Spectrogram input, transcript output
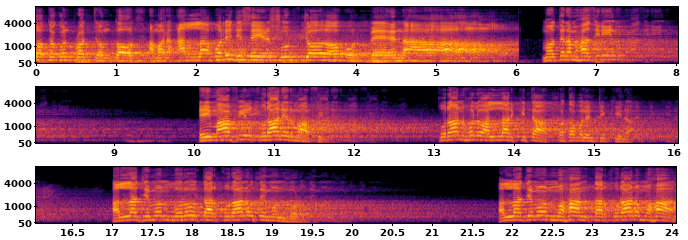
ততক্ষণ পর্যন্ত আমার আল্লাহ বলে দিছে, সূর্য উঠবে না। মোহতারাম হাজিরিন, এই মাহফিল কোরআনের মাহফিল। কোরআন হলো আল্লাহর কিতাব, কথা বলেন ঠিক কিনা? আল্লাহ যেমন বড়, তার কোরআনও তেমন বড়। আল্লাহ যেমন মহান, তার কোরআনও মহান।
